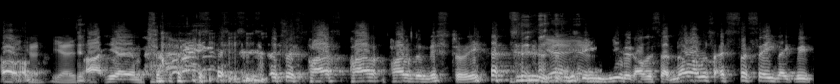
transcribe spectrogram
Oh, okay. yeah. yeah. Ah, here I am. Sorry. That's just part, part, part of the mystery. yeah, yeah. Being muted all of a sudden. No, I was, I was saying like we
